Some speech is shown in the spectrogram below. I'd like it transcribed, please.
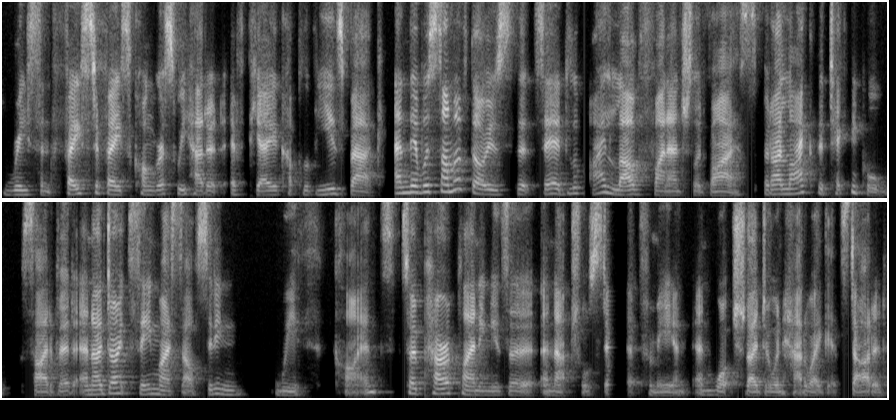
recent face to face congress we had at FPA a couple of years back. And there were some of those that said, Look, I love financial advice, but I like the technical side of it. And I don't see myself sitting with clients. So paraplanning is a, a, natural step for me and, and what should I do and how do I get started?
